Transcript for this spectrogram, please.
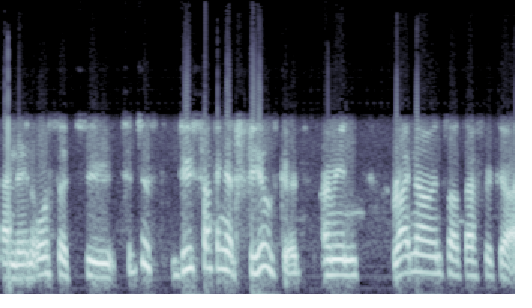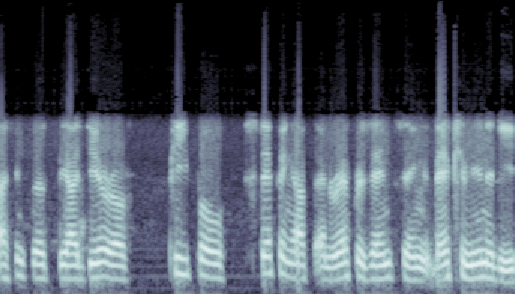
and then also to, to just do something that feels good. I mean, right now in South Africa, I think that the idea of people stepping up and representing their community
